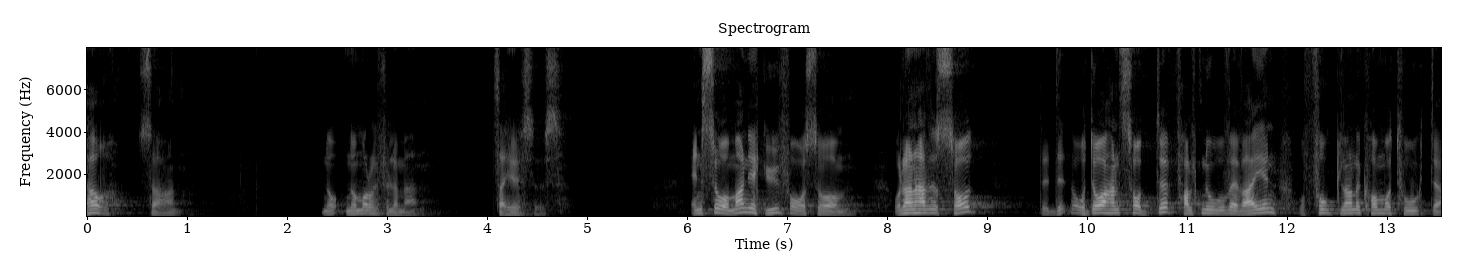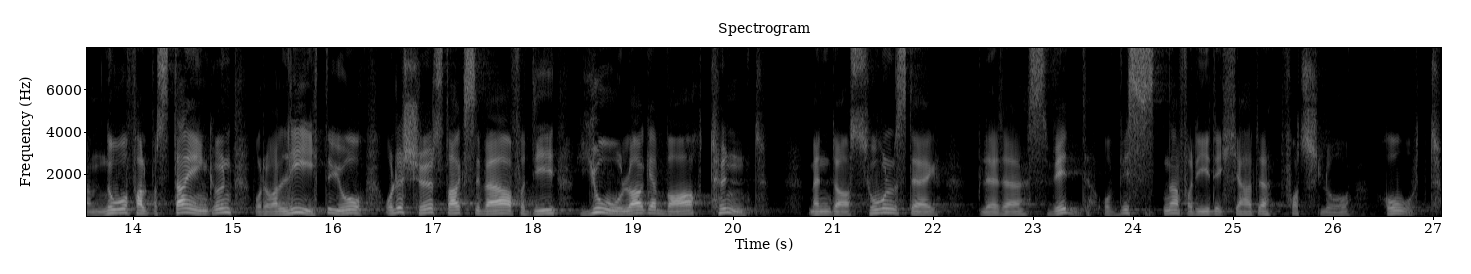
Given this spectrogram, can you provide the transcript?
Hør, sa han. Nå, nå, må dere følge med, sa Jesus. En såmann gikk ut for å så, og da han hadde sådd, og da han sådde, falt noe ved veien, og fuglene kom og tok det. Noe falt på steingrunn, hvor det var lite jord, og det skjøt straks i været fordi jordlaget var tynt. Men da solen steg, ble det svidd og visna fordi det ikke hadde fått slå rot.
